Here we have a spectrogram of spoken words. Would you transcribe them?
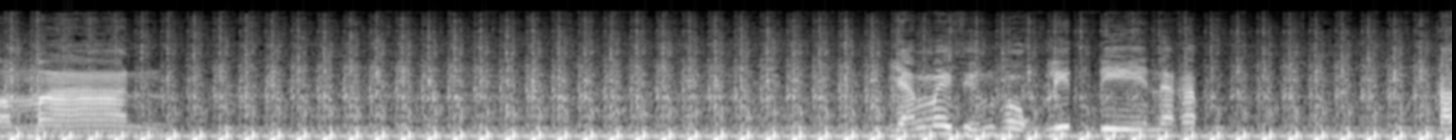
ประมาณ ยังไม่ ถึง 6 ลิตรดีนะครับ ถ้า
